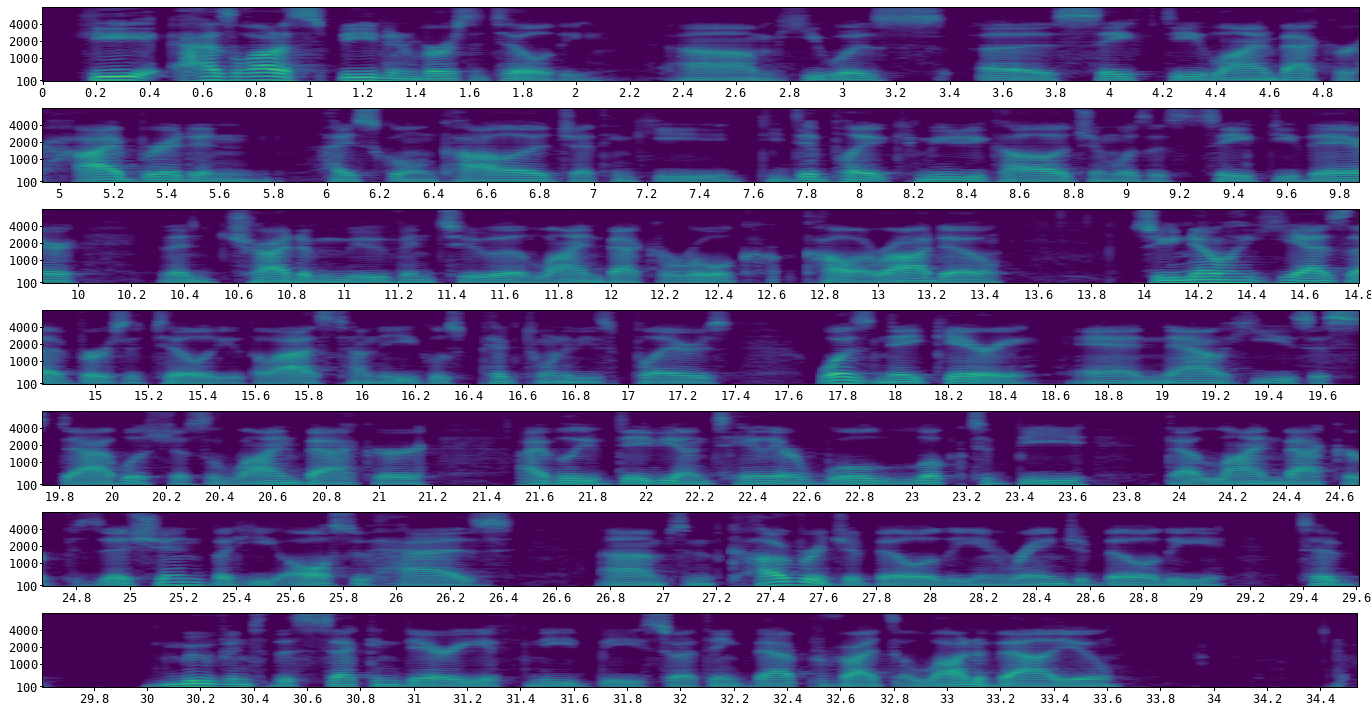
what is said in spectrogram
He has a lot of speed and versatility. Um, he was a safety linebacker hybrid in high school and college. I think he he did play at community college and was a safety there, and then tried to move into a linebacker role at Colorado. So you know he has that versatility. The last time the Eagles picked one of these players was Nate Gerry, and now he's established as a linebacker. I believe Davion Taylor will look to be that linebacker position, but he also has um, some coverage ability and range ability to move into the secondary if need be. So I think that provides a lot of value.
